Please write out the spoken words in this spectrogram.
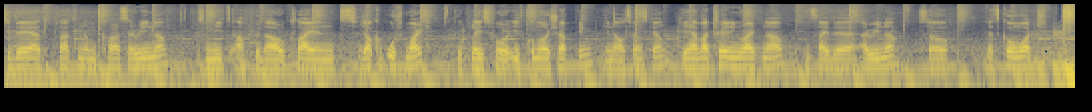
today at Platinum Cars Arena to meet up with our client Jacob Ortmark who plays for IFK Norrköping in Allsvenskan. We have a training right now inside the arena, so let's go and watch.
